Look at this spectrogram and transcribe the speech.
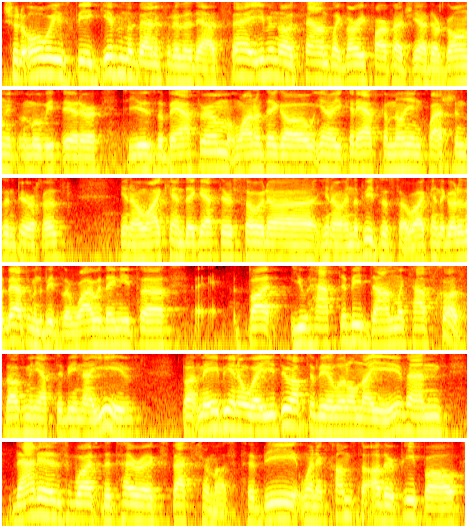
should always be given the benefit of the doubt. Say, even though it sounds like very far fetched, yeah, they're going into the movie theater to use the bathroom. Why don't they go? You know, you could ask a million questions in Pirchas. You know, why can't they get their soda, you know, in the pizza store? Why can't they go to the bathroom in the pizza store? Why would they need to? But you have to be dan lekavschos. Doesn't mean you have to be naive but maybe in a way you do have to be a little naive, and that is what the Torah expects from us to be, when it comes to other people,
